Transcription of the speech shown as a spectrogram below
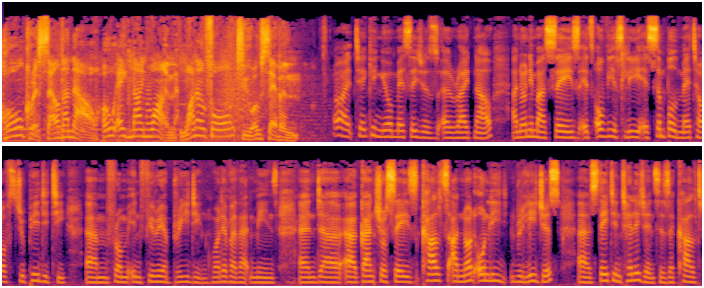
Call Griselda now 0891 104 207. All right, taking your messages uh, right now. Anonymous says it's obviously a simple matter of stupidity um, from inferior breeding, whatever that means. And uh, uh, Gancho says cults are not only religious, uh, state intelligence is a cult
